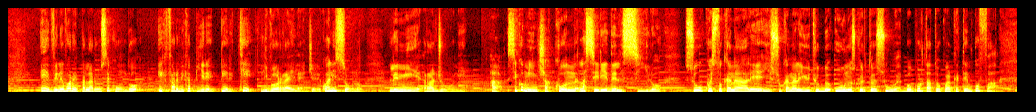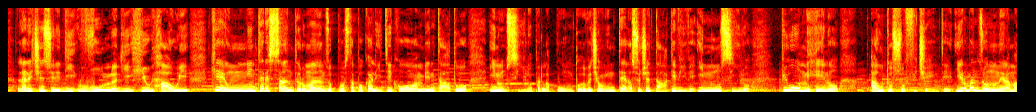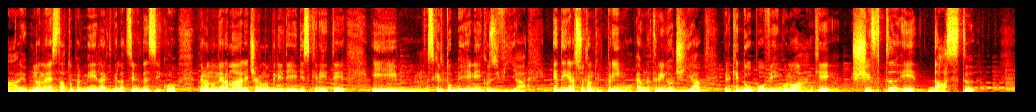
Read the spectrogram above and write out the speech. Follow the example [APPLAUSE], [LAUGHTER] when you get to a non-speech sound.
E ve ne vorrei parlare un secondo e farvi capire perché li vorrei leggere, quali sono le mie ragioni. Allora, si comincia con la serie del Silo. Su questo canale, su canale YouTube Uno scrittore sul web, ho portato qualche tempo fa la recensione di Wool di Hugh Howey, che è un interessante romanzo post-apocalittico ambientato in un silo, per l'appunto, dove c'è un'intera società che vive in un silo più o meno autosufficiente. Il romanzo non era male, non è stato per me la rivelazione del secolo, però non era male, c'erano delle idee discrete e mh, scritto bene e così via. Ed era soltanto il primo, è una trilogia perché dopo vengono anche Shift e Dust,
